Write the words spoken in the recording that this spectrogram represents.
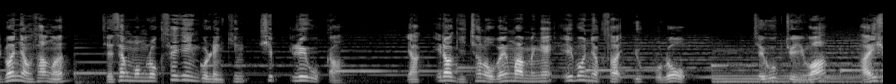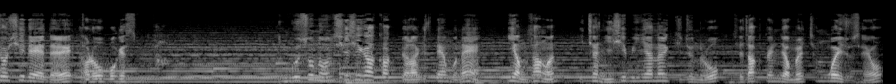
이번 영상은 재생 목록 세계 인구 랭킹 11위 국가 약 1억 2,500만 명의 일본 역사 6부로 제국주의와 다이쇼 시대에 대해 다뤄보겠습니다. 인구수는 시시각각 변하기 때문에 이 영상은 2022년을 기준으로 제작된 점을 참고해주세요.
